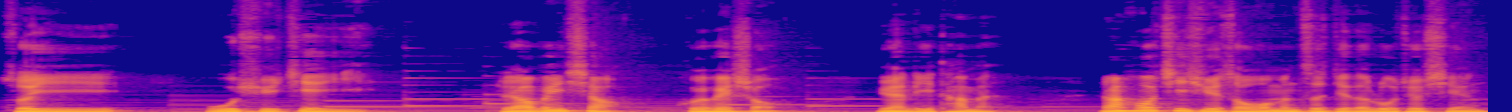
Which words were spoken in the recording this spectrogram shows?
所以无需介意，只要微笑、挥挥手，远离他们，然后继续走我们自己的路就行。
